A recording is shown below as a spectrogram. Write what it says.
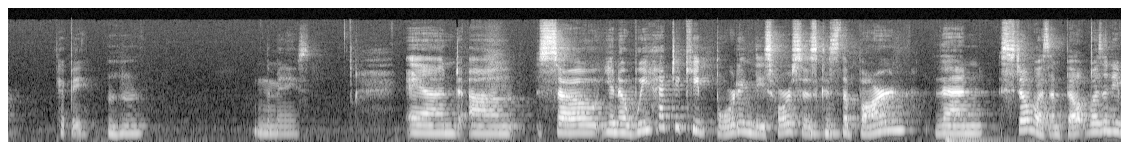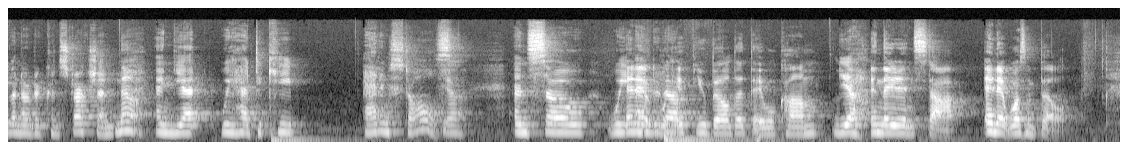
Pippi, Mm-hmm. and the minis. And um, so, you know, we had to keep boarding these horses because Mm-hmm. the barn then still wasn't built, wasn't even under construction. No. And yet we had to keep adding stalls. Yeah. And so we And it, ended up. if you build it, they will come. yeah. And they didn't stop, and it wasn't built.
